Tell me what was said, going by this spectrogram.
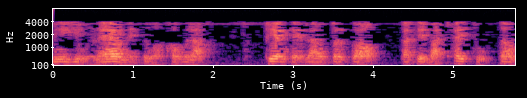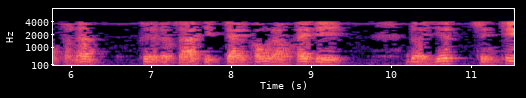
มีอยู่แล้วในตัวของเรา เพียงแต่เราประกอบ ปฏิบัติให้ถูกต้องเท่านั้น คือรักษาจิตใจของเราให้ดี โดยยึดสิ่งที่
